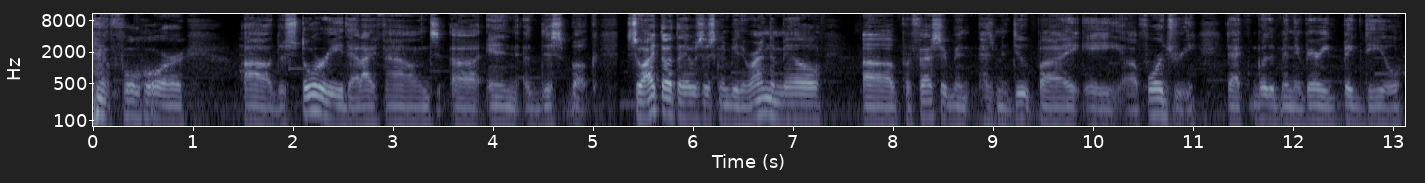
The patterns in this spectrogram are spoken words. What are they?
for uh, the story that I found uh, in this book. So I thought that it was just going to be the run-of-the-mill uh, professor been, has been duped by a uh, forgery that would have been a very big deal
